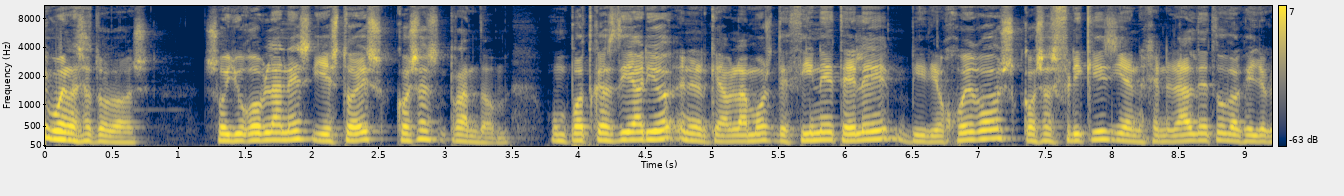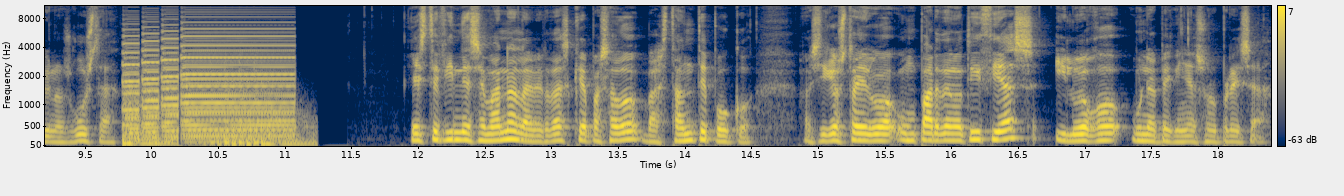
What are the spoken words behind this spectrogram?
buenas a todos. Soy Hugo Blanes y esto es Cosas Random, un podcast diario en el que hablamos de cine, tele, videojuegos, cosas frikis y en general de todo aquello que nos gusta. Este fin de semana la verdad es que ha pasado bastante poco, así que os traigo un par de noticias y luego una pequeña sorpresa.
